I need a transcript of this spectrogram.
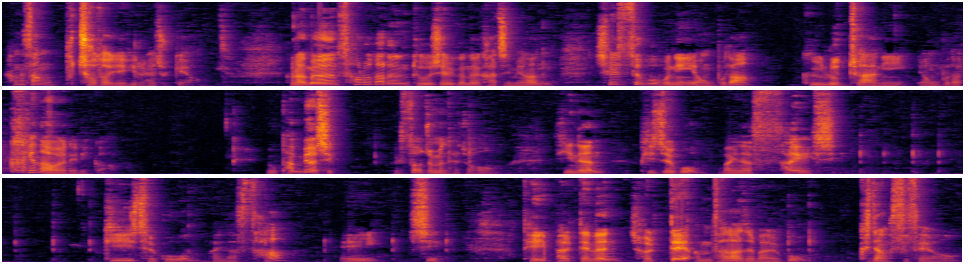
항상 붙여서 얘기를 해줄게요. 그러면 서로 다른 두 실근을 가지면 실수 부분이 0보다 그 루트 안이 0보다 크게 나와야 되니까 요 판별식을 써주면 되죠. d는 b제곱 마이너스 4ac b제곱 마이너스 4ac 대입할 때는 절대 암산하지 말고 그냥 쓰세요.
